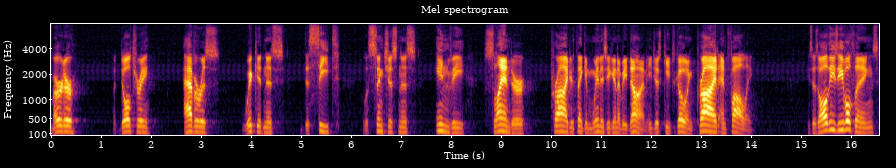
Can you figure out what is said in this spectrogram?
murder, adultery, avarice, wickedness, deceit, licentiousness, envy, slander, pride. You're thinking, when is he going to be done? He just keeps going. Pride and folly. He says, All these evil things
